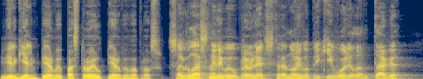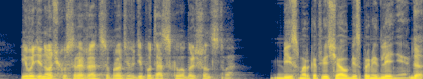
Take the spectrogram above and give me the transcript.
Вильгельм I построил первый вопрос. Согласны ли вы управлять страной вопреки воле Лантага и в одиночку сражаться против депутатского большинства? Бисмарк отвечал без промедления. Да.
